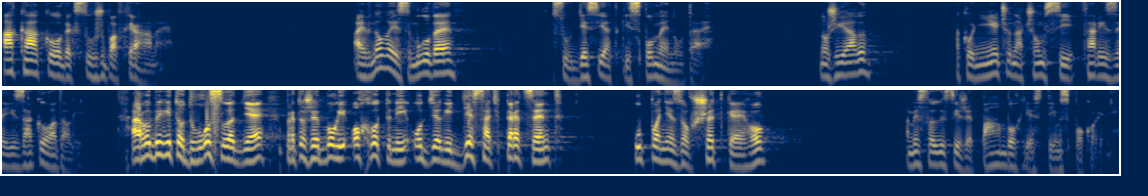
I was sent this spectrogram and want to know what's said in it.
akákoľvek služba v chráme. Aj v Novej zmluve sú desiatky spomenuté. No žiaľ, ako niečo, na čom si farizeji zakladali. A robili to dôsledne, pretože boli ochotní oddeliť 10 úplne zo všetkého, a mysleli si, že Pán Boh je s tým spokojný.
